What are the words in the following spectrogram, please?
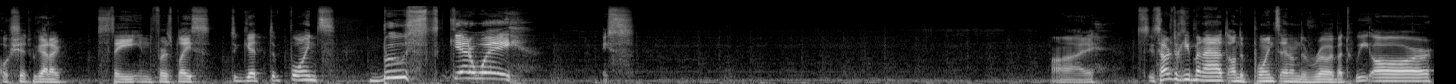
Oh shit, we gotta stay in first place to get the points. Boost! Get away! Nice. It's, it's hard to keep an eye out on the points and on the road, but we are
